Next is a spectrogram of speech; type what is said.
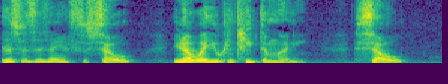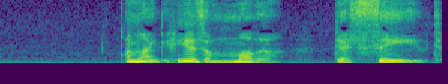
This was his answer. So? You know what? You can keep the money. So? I'm like, here's a mother that saved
